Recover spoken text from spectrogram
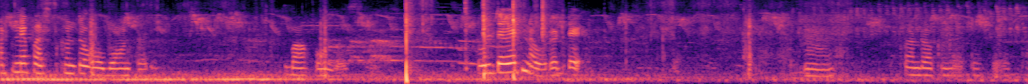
అట్నే పరుచుకుంటే బాగుంటుంది. బాగా ఫోన్ చేస్తాను ఉల్టా పెట్టినావు రొట్టే. పని రాకుండా పెట్టేసి పెడతా.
